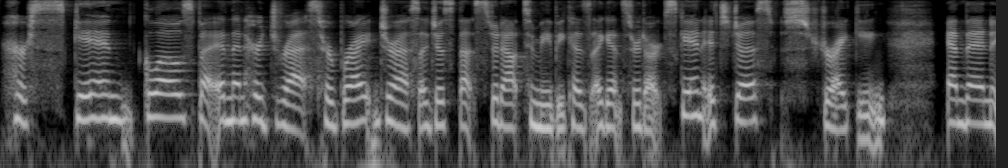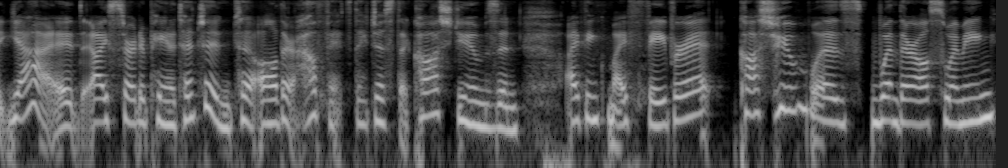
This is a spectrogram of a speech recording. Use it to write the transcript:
her skin glows but and then her dress her bright dress i just that stood out to me because against her dark skin it's just striking and then yeah it, i started paying attention to all their outfits. They just the costumes. And i think my favorite costume was when they're all swimming.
